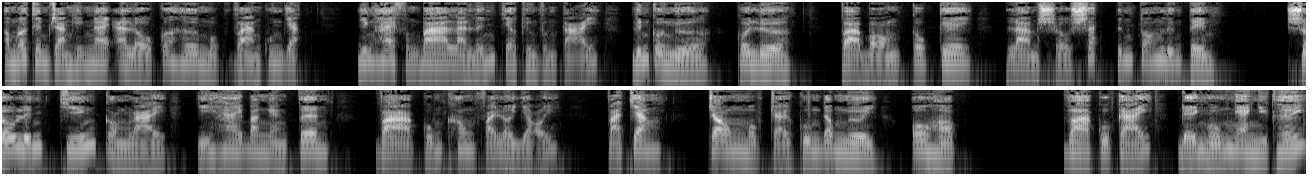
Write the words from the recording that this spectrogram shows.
Ông nói thêm rằng hiện nay A Lỗ có hơn một vạn quân giặc, nhưng hai phần ba là lính chèo thuyền vận tải, lính coi ngựa, coi lừa, và bọn câu kê làm sổ sách tính toán lương tiền. Số lính chiến còn lại chỉ hai ba ngàn tên và cũng không phải loại giỏi. Vả chăng, trong một trại quân đông người, ô hợp và của cải để ngổn ngang như thế,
